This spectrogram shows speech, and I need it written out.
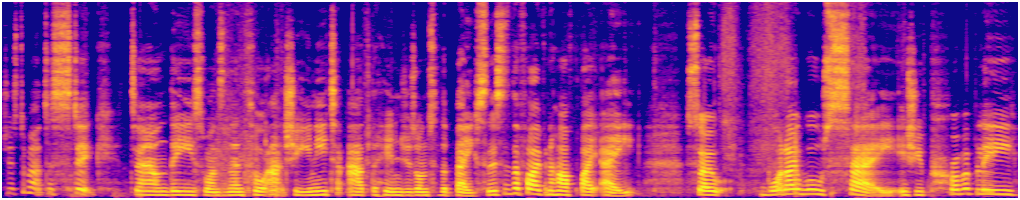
just about to stick down these ones and then thought actually you need to add the hinges onto the base. So this is the five and a half by eight. So what I will say is you probably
